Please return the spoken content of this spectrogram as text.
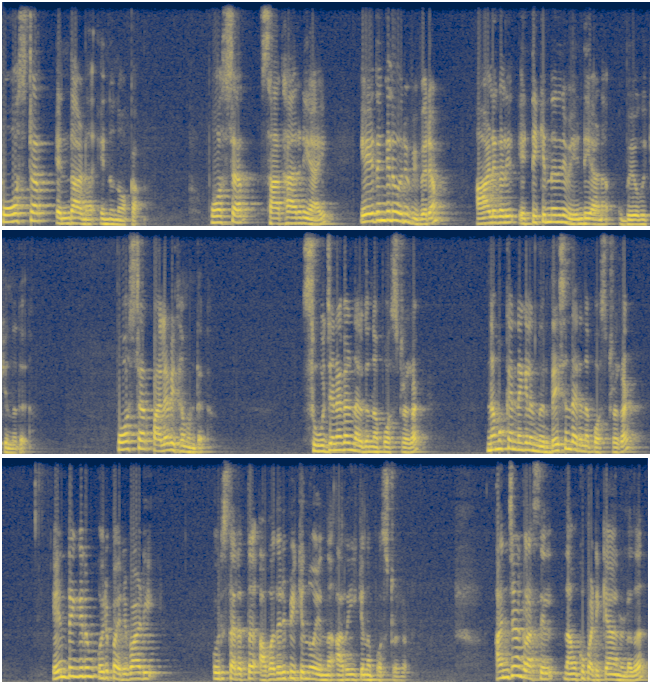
പോസ്റ്റർ എന്താണ് എന്ന് നോക്കാം. പോസ്റ്റർ സാധാരണയായി ഏതെങ്കിലും ഒരു വിവരം ആളുകളിൽ എത്തിക്കുന്നതിന് വേണ്ടിയാണ് ഉപയോഗിക്കുന്നത്. പോസ്റ്റർ പലവിധമുണ്ട്. സൂചനകൾ നൽകുന്ന പോസ്റ്ററുകൾ നമുക്ക് എന്തെങ്കിലും നിർദ്ദേശം തരുന്ന പോസ്റ്ററുകൾ എന്തെങ്കിലും ഒരു പരിപാടി ഒരു സ്ഥലത്ത് അവതരിപ്പിക്കുന്നു എന്ന് അറിയിക്കുന്ന പോസ്റ്ററുകൾ. അഞ്ചാം ക്ലാസ്സിൽ നമുക്ക് പഠിക്കാനുള്ളത്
